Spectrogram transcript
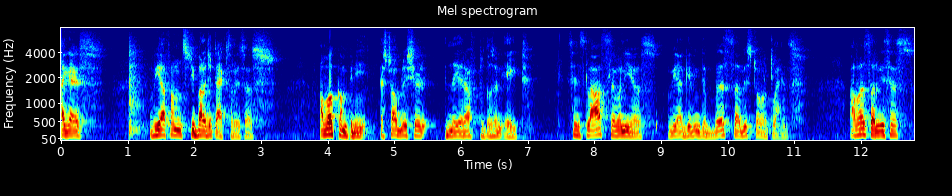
Hi guys, we are from Sri Balaji Tax Services. Our company established in the year of 2008. Since last 11 years, we are giving the best service to our clients. Our services,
